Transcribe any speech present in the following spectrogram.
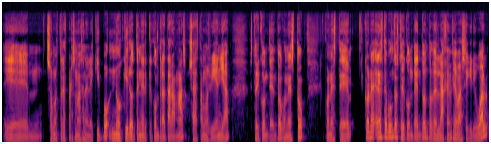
Em, somos tres personas en el equipo. No quiero tener que contratar a más, o sea, estamos bien ya. Estoy contento con esto. Con este, en este punto estoy contento, entonces la agencia va a seguir igual.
